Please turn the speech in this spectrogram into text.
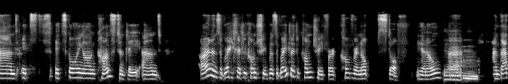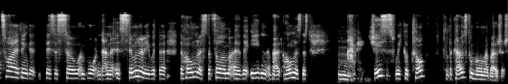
and it's it's going on constantly. And Ireland's a great little country, but it's a great little country for covering up stuff, you know. Yeah. Um, Mm. and that's why I think it, this is so important. And similarly with the the homeless, the film, uh, the Eden about homelessness. Mhm. I mean, Jesus, we could talk till the cows come home about it,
